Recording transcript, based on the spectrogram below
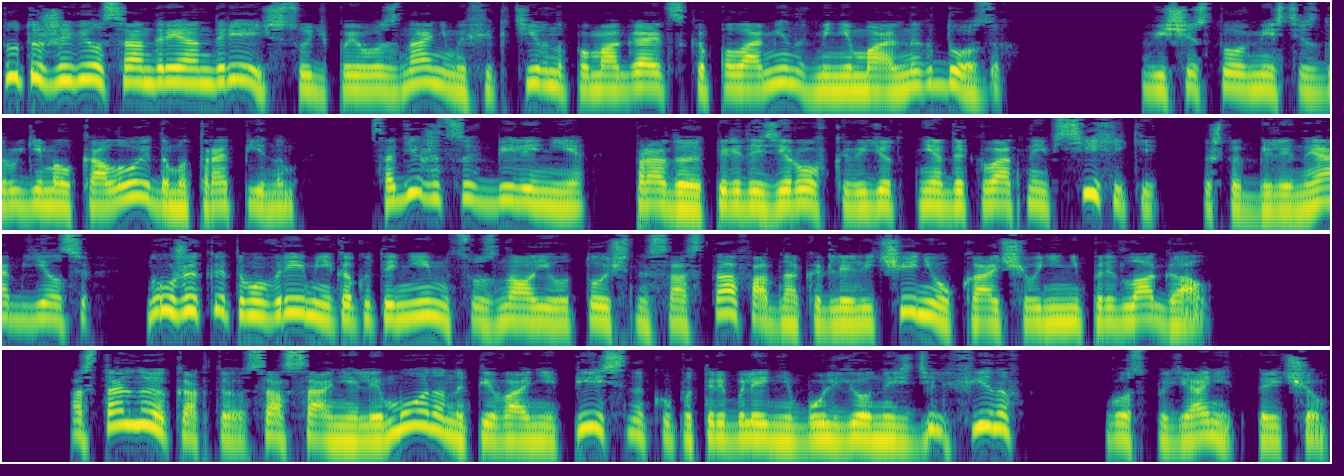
Тут оживился Андрей Андреевич, судя по его знаниям, эффективно помогает скополамин в минимальных дозах. Вещество вместе с другим алкалоидом, атропином, содержится в белине, правда, передозировка ведет к неадекватной психике, ты что, белины объелся, но уже к этому времени какой-то немец узнал его точный состав, однако для лечения укачивания не предлагал. Остальное как-то сосание лимона, напевание песенок, употребление бульона из дельфинов, господи, они-то при чем,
